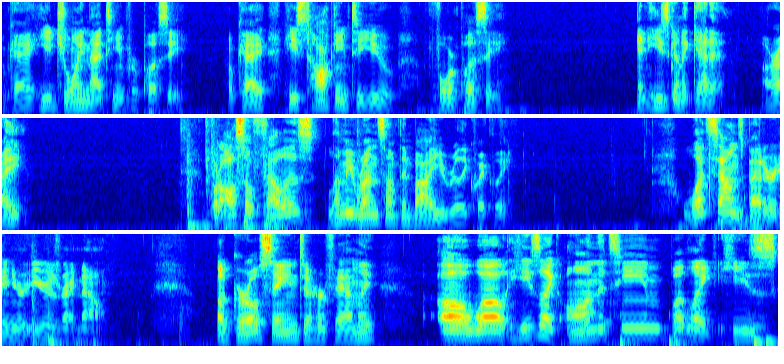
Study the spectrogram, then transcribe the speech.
okay? He joined that team for pussy, okay? He's talking to you for pussy. And he's going to get it, all right? But also, fellas, let me run something by you really quickly. What sounds better in your ears right now? A girl saying to her family, "Oh, well, he's like on the team, but like he's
